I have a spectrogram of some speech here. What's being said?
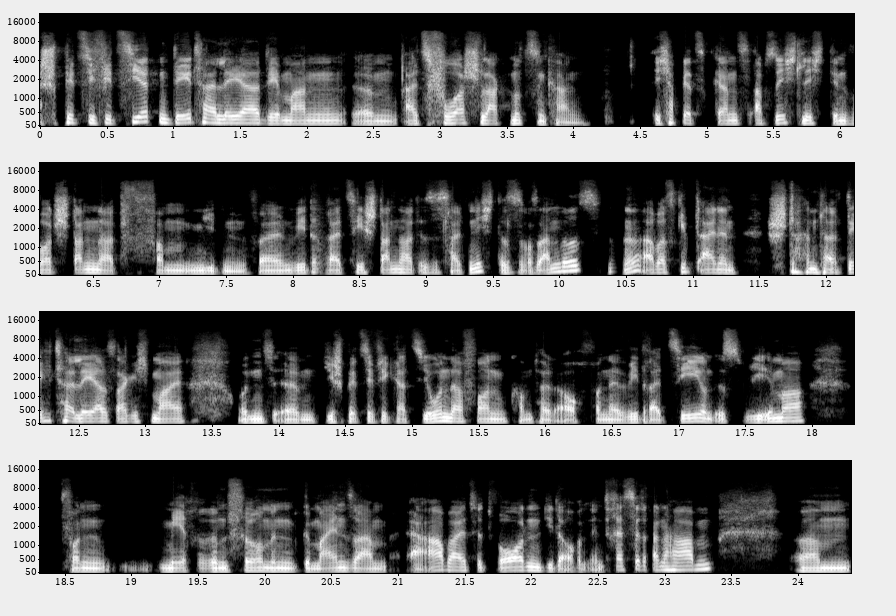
spezifizierten Data Layer, den man ähm, als Vorschlag nutzen kann. Ich habe jetzt ganz absichtlich den Wort Standard vermieden, weil ein W3C Standard ist es halt nicht, das ist was anderes. Ne? Aber es gibt einen Standard Data Layer, sage ich mal, und ähm, die Spezifikation davon kommt halt auch von der W3C und ist wie immer von mehreren Firmen gemeinsam erarbeitet worden, die da auch ein Interesse dran haben. Ähm,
